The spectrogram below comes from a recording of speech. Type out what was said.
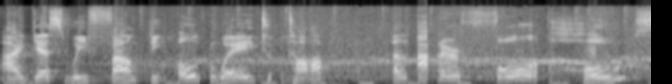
I guess we found the only way to the top? A ladder full of holes?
